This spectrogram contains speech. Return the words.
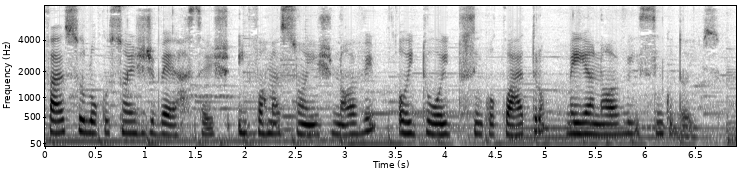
faço locuções diversas. Informações 98854 6952.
